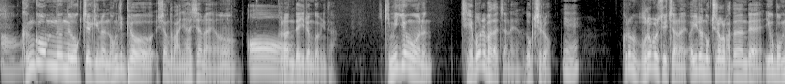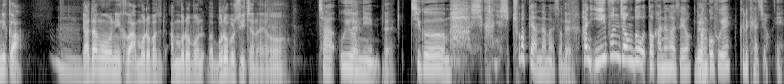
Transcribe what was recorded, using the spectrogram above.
어. 근거 없는 의혹 제기는 홍준표 시장도 많이 하시잖아요. 어. 그런데 이런 겁니다. 김희경 의원은 제보를 받았잖아요. 녹취록. 예. 그러면 물어볼 수 있잖아요. 어, 이런 녹취록을 받았는데 이거 뭡니까? 음. 야당 의원이 그거 안 물어봐도 안 물어보 물어볼 수 있잖아요. 자, 우 의원님. 네. 지금 하, 시간이 10초밖에 안 남아서 네. 한 2분 정도 더 가능하세요? 네. 광고 후에 그렇게 하죠. 예.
